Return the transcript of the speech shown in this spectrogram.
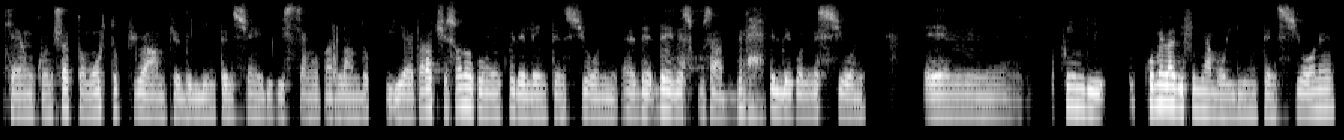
che è un concetto molto più ampio delle intenzioni di cui stiamo parlando qui, eh, però ci sono comunque delle intenzioni, eh, de- delle, scusate, delle, delle connessioni. Ehm, quindi come la definiamo l'intenzione?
